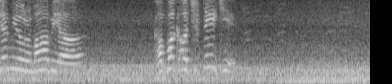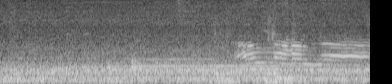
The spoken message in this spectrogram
Yetişemiyorum abi ya. Kapak açık değil ki. Allah Allah.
